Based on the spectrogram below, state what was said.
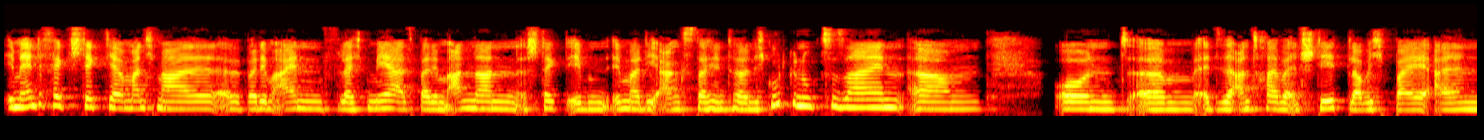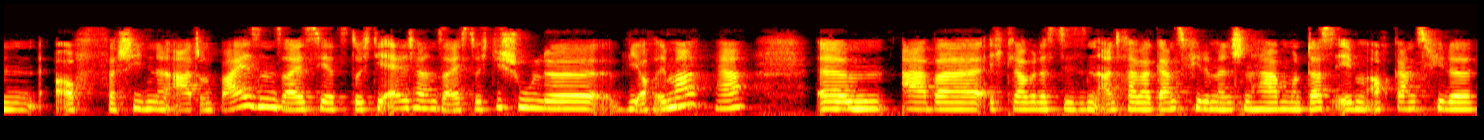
im Endeffekt steckt ja manchmal äh, bei dem einen vielleicht mehr als bei dem anderen, steckt eben immer die Angst dahinter, nicht gut genug zu sein. Ähm, und ähm, dieser Antreiber entsteht, glaube ich, bei allen auf verschiedene Art und Weisen, sei es jetzt durch die Eltern, sei es durch die Schule, wie auch immer, ja. Ähm, aber ich glaube, dass diesen Antreiber ganz viele Menschen haben und dass eben auch ganz viele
